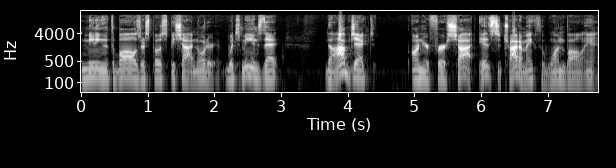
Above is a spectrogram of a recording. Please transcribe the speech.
meaning that the balls are supposed to be shot in order, which means that the object on your first shot is to try to make the one ball in.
